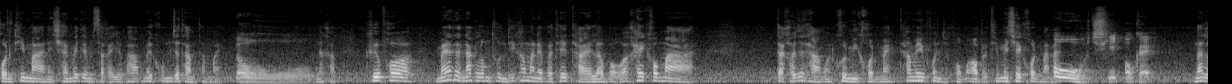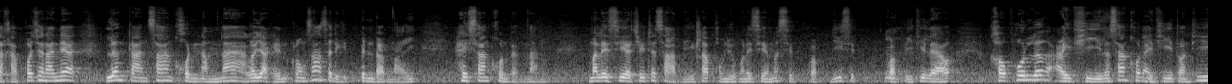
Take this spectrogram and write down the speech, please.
คนที่มาเนี่ยใช้ไม่เต็มศักยภาพไม่คุ้มจะทำทำไมโอ้นะครับคือพอแม้แต่นักลงทุนที่เข้ามาในประเทศไทย เราบอกว่าให้เขามา แต่เขาจะถามว่าคุณมีคนไหมถ้าไม่มีคนผมเอาแบบที่ไม่ใช่คนมานะโอ้ชีโอเคนั่นแหละครับ เพราะฉะนั้นเนี่ยเรื่องการสร้างคนนำหน้า เราอยากเห็นโครงสร้างเศรษฐกิจเป็นแบบไหน ให้สร้างคนแบบนั้น มาเลเซียชีวิตศาสตร์นี้ครับผมอยู่มาเลเซียเมื่อ10กว่า20 กว่าปีที่แล้ว เขาพูดเรื่องไอทีและสร้างคนไอทีตอนที่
